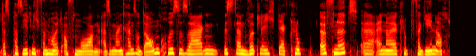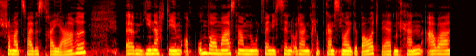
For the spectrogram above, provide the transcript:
das passiert nicht von heute auf morgen. Also man kann so Daumengröße sagen, bis dann wirklich der Club öffnet, äh, ein neuer Club vergeht gehen auch schon mal zwei bis drei Jahre, ähm, je nachdem, ob Umbaumaßnahmen notwendig sind oder ein Club ganz neu gebaut werden kann. Aber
